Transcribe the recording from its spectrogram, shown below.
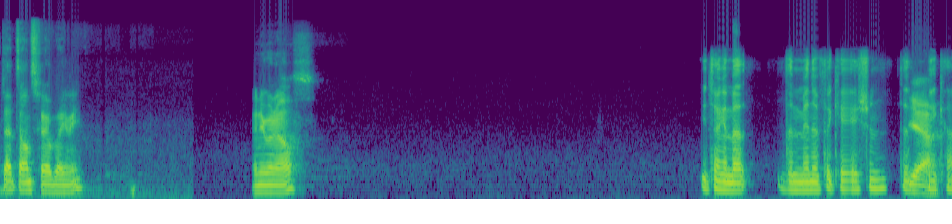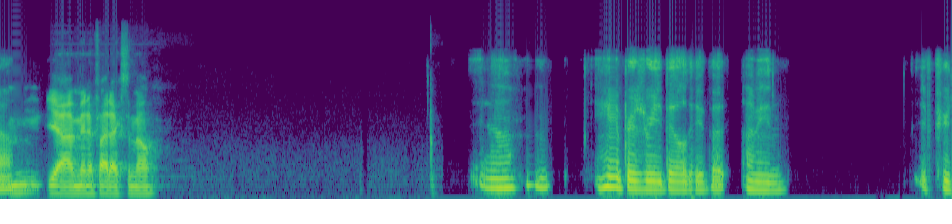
that sounds fair by me. Anyone else? You talking about the minification that yeah, may come? Mhm. yeah, minified XML. Yeah, mm, hampers readability, but I mean, if you're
